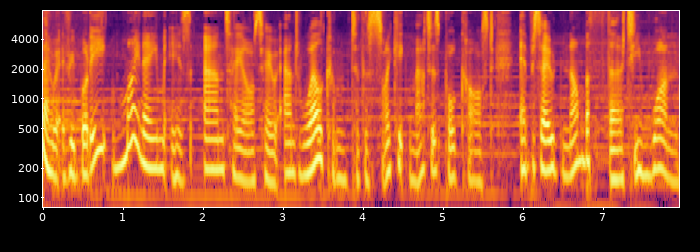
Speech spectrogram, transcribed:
Hello, everybody. My name is Ann Théato, and welcome to the Psychic Matters podcast, episode number 31.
